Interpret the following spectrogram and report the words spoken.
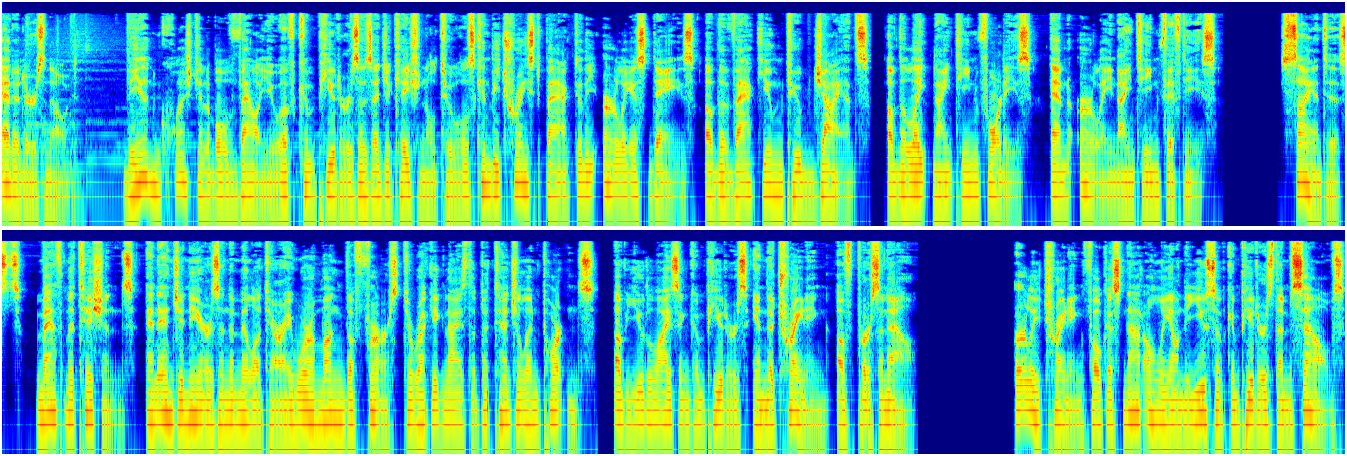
Editor's Note The unquestionable value of computers as educational tools can be traced back to the earliest days of the vacuum tube giants of the late 1940s and early 1950s. Scientists, mathematicians, and engineers in the military were among the first to recognize the potential importance of utilizing computers in the training of personnel. Early training focused not only on the use of computers themselves,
